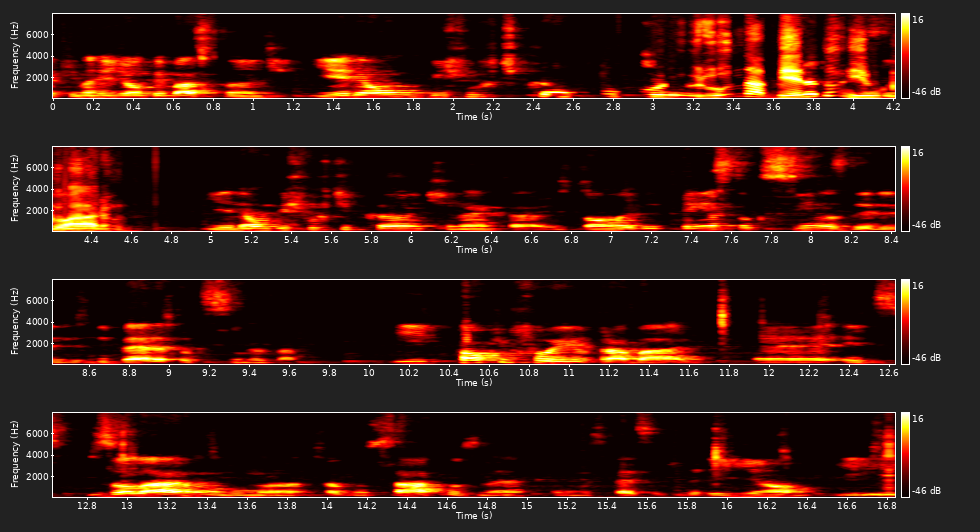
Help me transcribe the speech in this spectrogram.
aqui na região tem bastante. E ele é um bicho urticante. O cururu na beira do rio, Sim. claro. E ele é um bicho urticante, né, cara? Então ele tem as toxinas dele, ele libera toxinas lá. E E qual que foi o trabalho? É, eles isolaram alguma, alguns sapos, né, uma espécie aqui da região, e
